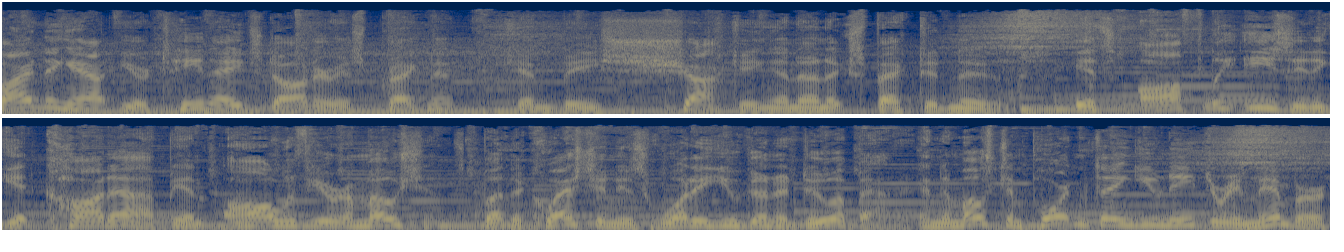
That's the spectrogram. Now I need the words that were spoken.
Finding out your teenage daughter is pregnant can be shocking and unexpected news. It's awfully easy to get caught up in all of your emotions, but the question is, what are you going to do about it? And the most important thing you need to remember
